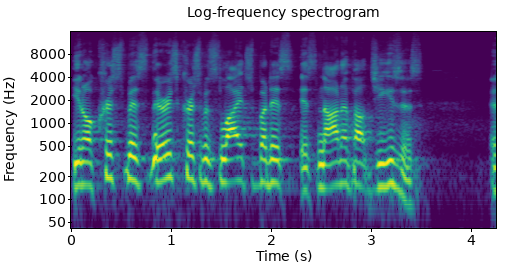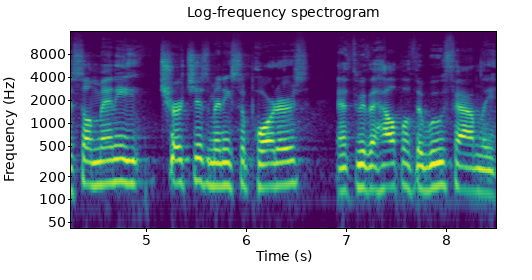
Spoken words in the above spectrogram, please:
you know, Christmas, there is Christmas lights, but it's, it's not about Jesus. And so many churches, many supporters, and through the help of the Wu family,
